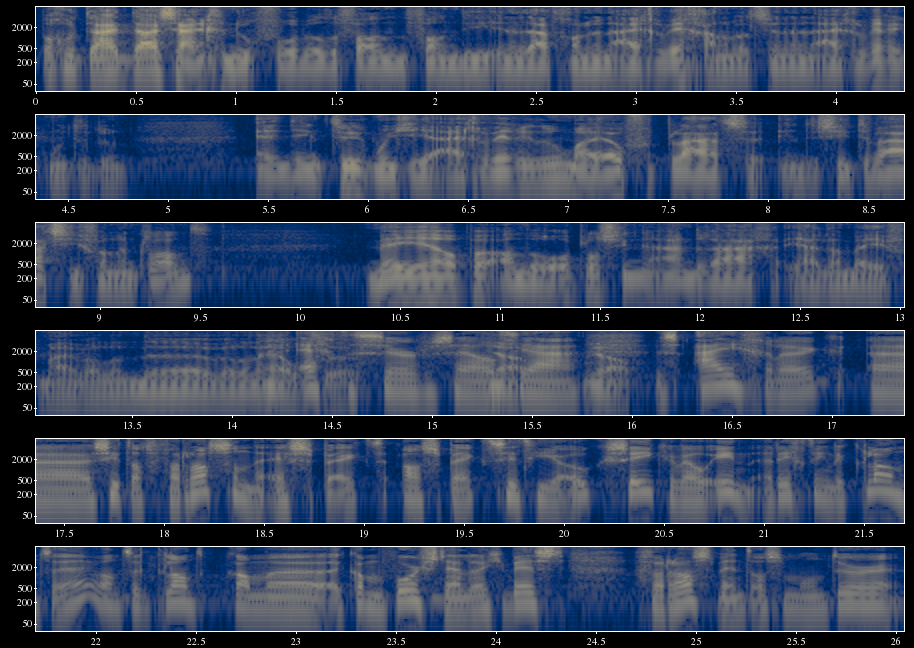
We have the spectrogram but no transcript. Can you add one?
maar goed, daar, daar zijn genoeg voorbeelden van, van die inderdaad gewoon hun eigen weg gaan, omdat ze hun eigen werk moeten doen. En ik denk, natuurlijk moet je je eigen werk doen, maar je ook verplaatsen in de situatie van een klant. Meehelpen, andere oplossingen aandragen. Ja, dan ben je voor mij wel een, eh, wel een Een held. echte eh. serviceheld, ja. ja. Dus eigenlijk eh, zit dat verrassende aspect, aspect zit hier ook zeker wel in, richting de klant. Hè? Want een klant kan me, kan me voorstellen dat je best verrast bent als een monteur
